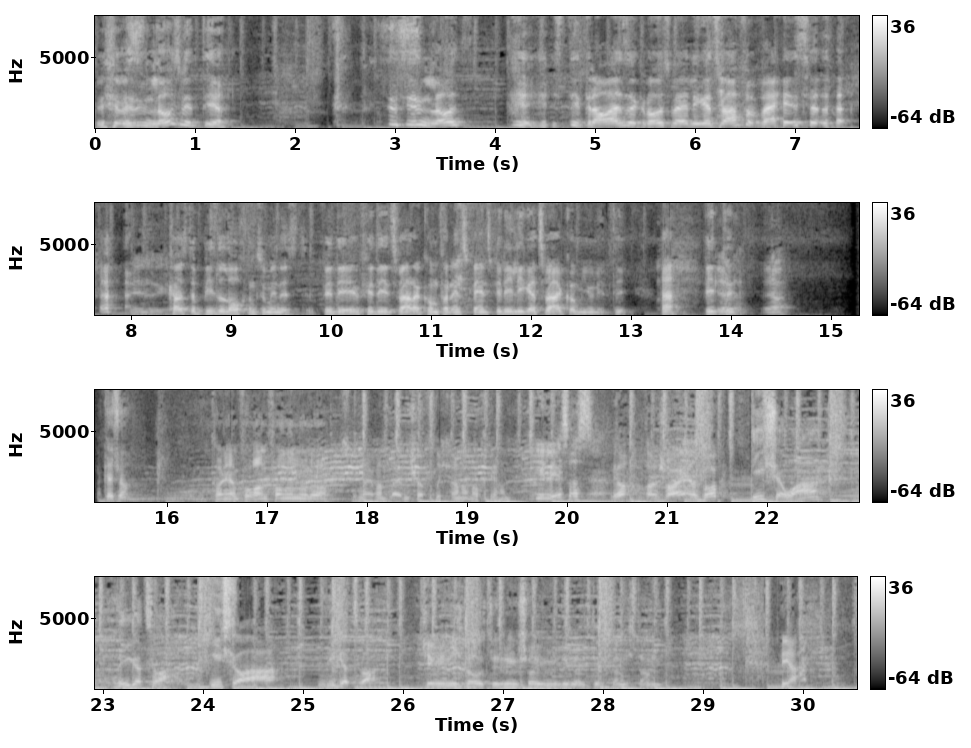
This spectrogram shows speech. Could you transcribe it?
Was ist denn los mit dir? Was ist denn los? Ist die Trauer so groß, weil Liga 2 vorbei ist? Oder? Kannst du ein bisschen lachen zumindest für die, für die Zwarer-Konferenz-Fans, für die Liga 2-Community. Bitte. Ja. Okay, schon? Kann ich einfach anfangen oder so leibend leidenschaftlich einer noch die Hand? Ich lese es, ja, dann schaue ich und sage, Ich schau auch Liga 2. ich schaue auch Liga 2. Ich kenne mich nicht aus, deswegen schaue ich mir das gar nicht an. Ja,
